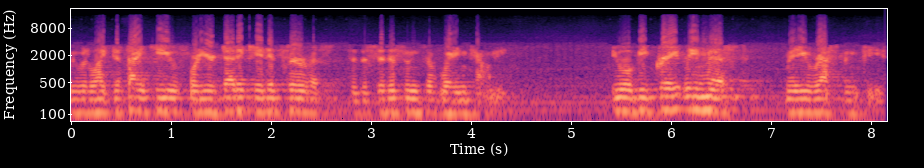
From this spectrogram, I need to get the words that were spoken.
we would like to thank you for your dedicated service to the citizens of Wayne County. You will be greatly missed. May you rest in peace.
